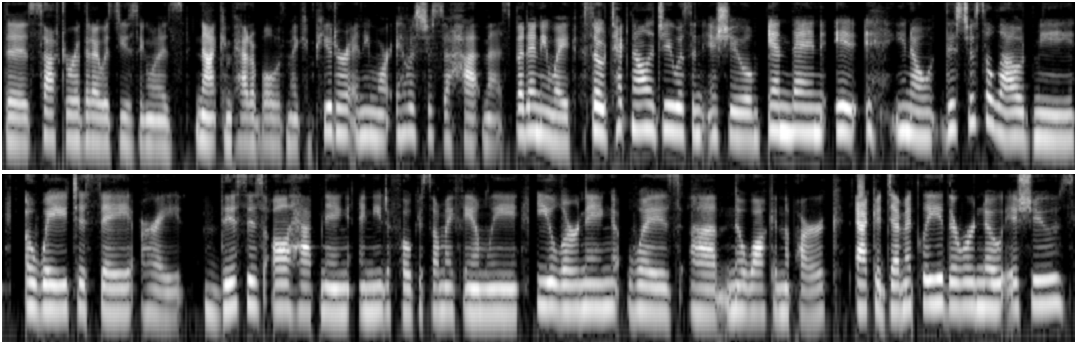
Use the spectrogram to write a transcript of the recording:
The software that I was using was not compatible with my computer anymore. It was just a hot mess. But anyway, so technology was an issue. And then it, you know, this just allowed me a way to say, all right, this is all happening. I need to focus on my family. E learning was um, no walk in the park. Academically, there were no issues.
